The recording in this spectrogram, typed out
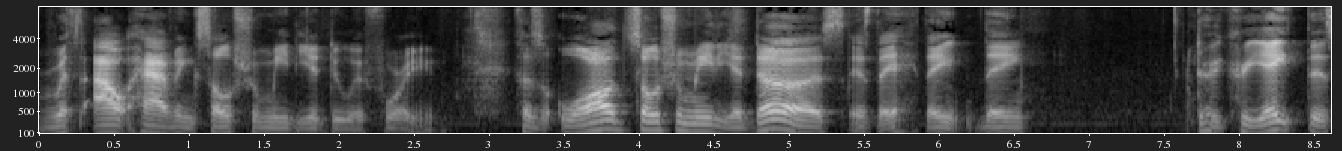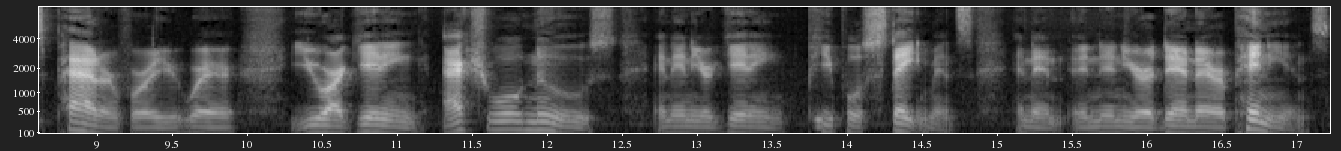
without having social media do it for you. Because all social media does is they they they they create this pattern for you where you are getting actual news and then you're getting people's statements and then and then you're then their opinions.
